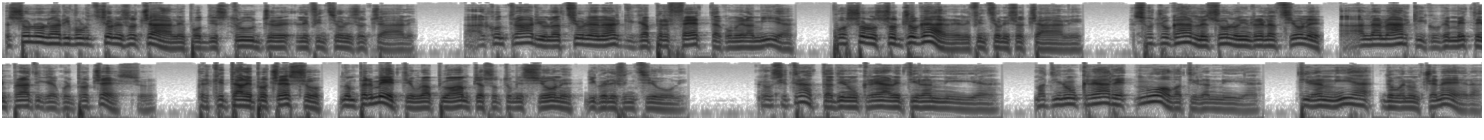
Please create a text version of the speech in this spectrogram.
Solo la rivoluzione sociale può distruggere le finzioni sociali. Al contrario, l'azione anarchica perfetta come la mia può solo soggiogare le finzioni sociali, soggiogarle solo in relazione all'anarchico che mette in pratica quel processo, perché tale processo non permette una più ampia sottomissione di quelle finzioni. Non si tratta di non creare tirannia, ma di non creare nuova tirannia, tirannia dove non ce n'era.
